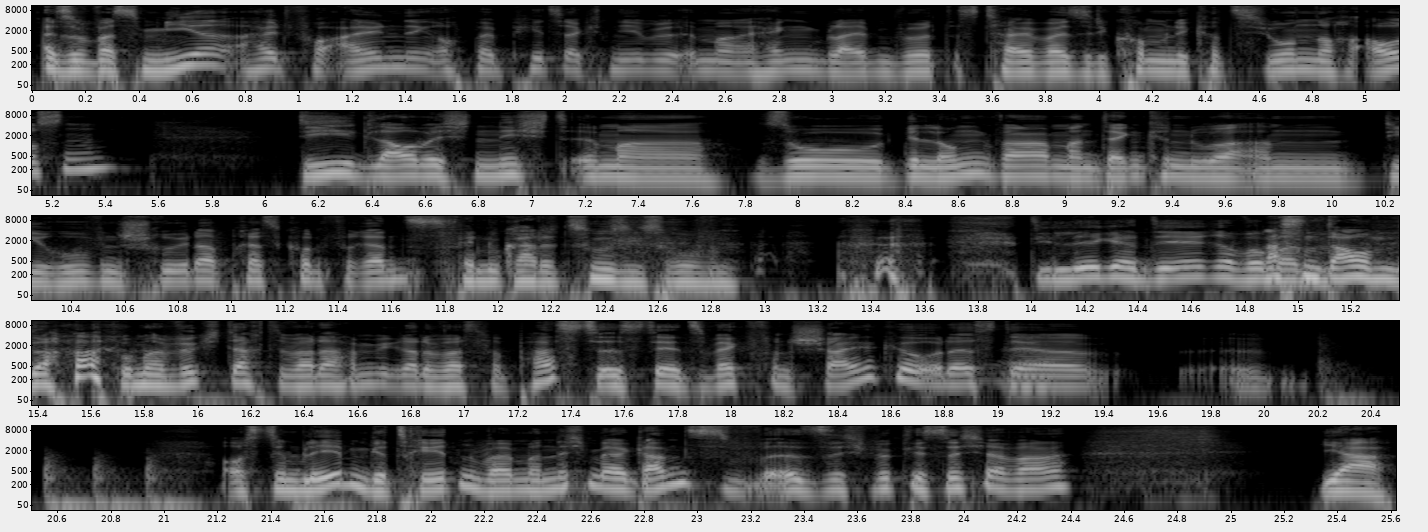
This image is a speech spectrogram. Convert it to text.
Also was mir halt vor allen Dingen auch bei Peter Knebel immer hängen bleiben wird, ist teilweise die Kommunikation nach außen, die, glaube ich, nicht immer so gelungen war. Man denke nur an die Ruven Schröder Pressekonferenz, Wenn du gerade zusiehst, rufen. die legendäre, wo Lass man, Daumen da. wo man wirklich dachte, war, da haben wir gerade was verpasst. Ist der jetzt weg von Schalke oder ist Ja. der äh, aus dem Leben getreten, weil man nicht mehr ganz äh, sich wirklich sicher war? Ja,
